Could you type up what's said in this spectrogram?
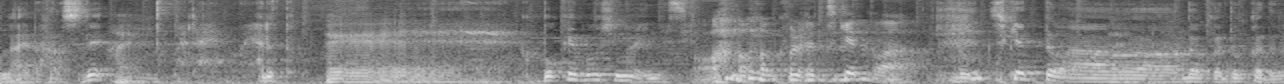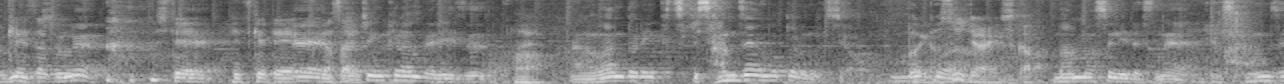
うライブハウスで、まあライブをやると。えボケ防止がいいんですよ。ー、これチケットはチケットはどっかどっかで売るんですよね。して見つけてえーください。サーチンクランベリーズ、はあのワンドリンク付き3000円も取るんですよ。僕は安いじゃないですか。バンマスにですね。いや3000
